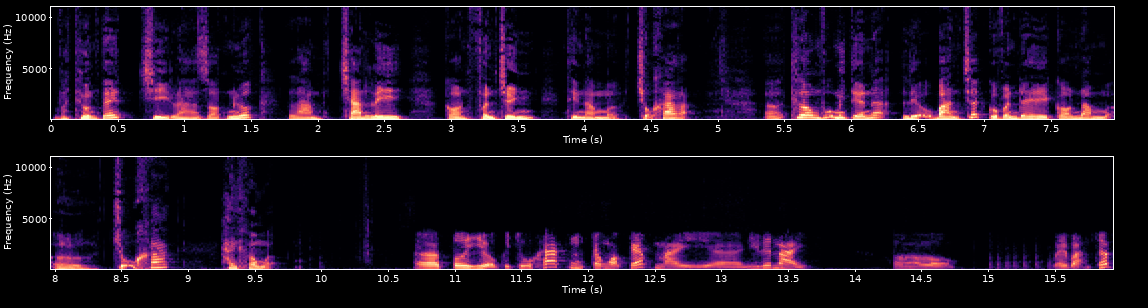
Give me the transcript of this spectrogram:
Và thưởng Tết chỉ là giọt nước làm tràn ly, còn phần chính thì nằm ở chỗ khác ạ. Ờ, thưa ông Vũ Minh Tiến ạ, liệu bản chất của vấn đề có nằm ở chỗ khác hay không ạ? À, tôi hiểu cái chỗ khác trong ngoặc kép này như thế này. À, về bản chất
